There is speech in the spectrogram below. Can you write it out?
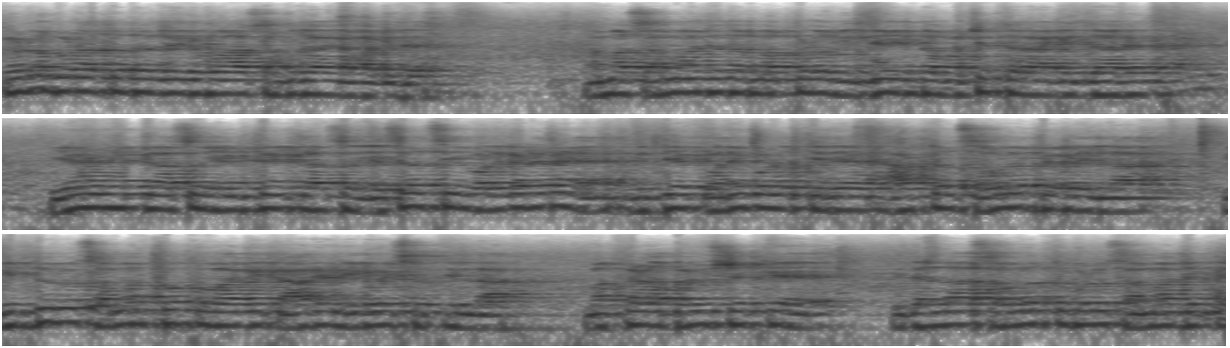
ಕಡುಬಡತದಲ್ಲಿರುವ ಸಮುದಾಯವಾಗಿದೆ. ನಮ್ಮ ಸಮಾಜದ ಮಕ್ಕಳು ವಿದ್ಯೆಯಿಂದ ವಂಚಿತರಾಗಿದ್ದಾರೆ. ಏಳನೇ ಕ್ಲಾಸು, ಎಂಟನೇ ಕ್ಲಾಸು, ಎಸ್ ಎಲ್ ಸಿ ಒಳಗಡೆ ವಿದ್ಯೆ ಸೌಲಭ್ಯಗಳಿಲ್ಲ ಇದ್ದರೂ ಸಮರ್ಪಕವಾಗಿ ಕಾರ್ಯನಿರ್ವಹಿಸುತ್ತಿಲ್ಲ. ಮಕ್ಕಳ ಭವಿಷ್ಯಕ್ಕೆ ಇದೆಲ್ಲ ಸವಲತ್ತುಗಳು ಸಮಾಜಕ್ಕೆ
